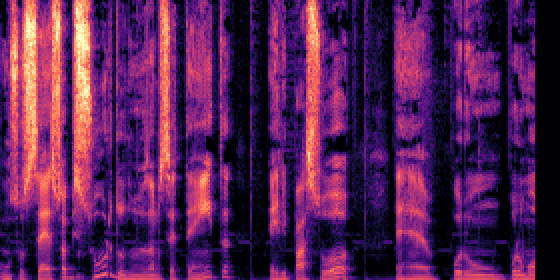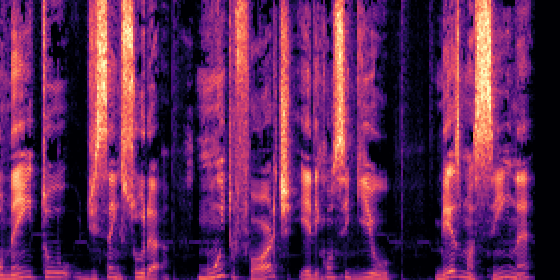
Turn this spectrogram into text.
um sucesso absurdo nos anos 70. Ele passou é, por, um, por um momento de censura muito forte. Ele conseguiu, mesmo assim, né?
